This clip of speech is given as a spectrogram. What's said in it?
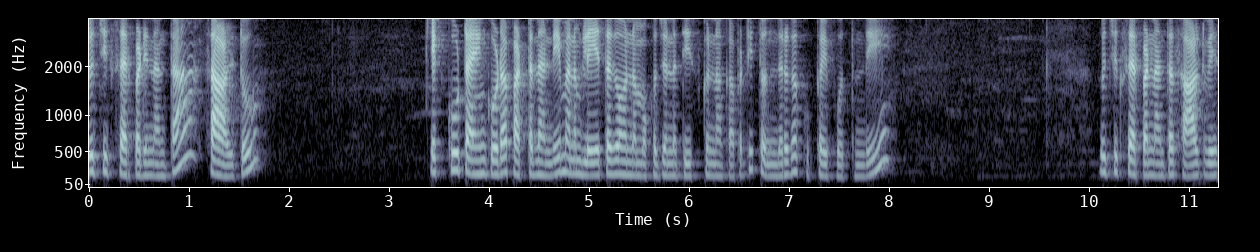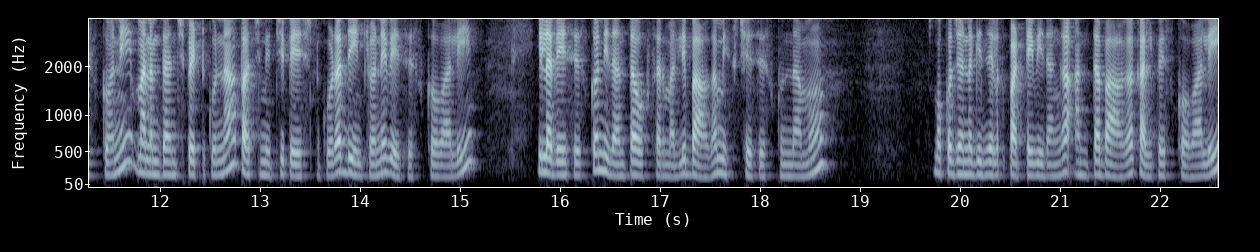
రుచికి సరిపడినంత సాల్టు. ఎక్కువ టైం కూడా పట్టదండి. మనం లేతగా ఉన్న మొక్కజొన్న తీసుకున్నాం కాబట్టి తొందరగా కుక్ అయిపోతుంది. రుచికి సరిపడినంత సాల్ట్ వేసుకొని మనం దంచి పెట్టుకున్న పచ్చిమిర్చి పేస్ట్ని కూడా దీంట్లోనే వేసేసుకోవాలి. ఇలా వేసేసుకొని ఇదంతా ఒకసారి మళ్ళీ బాగా మిక్స్ చేసేసుకుందాము. మొక్కజొన్న గింజలకు పట్టే విధంగా అంతా బాగా కలిపేసుకోవాలి.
